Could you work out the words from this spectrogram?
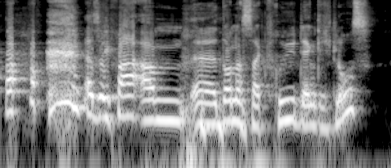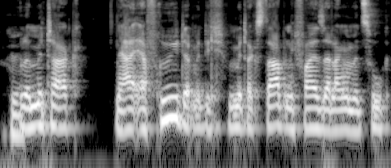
also ich fahre am äh, Donnerstag früh, denke ich, los. Okay. Oder Mittag. Ja, eher früh, damit ich mittags da bin. Ich fahre ja sehr lange mit Zug.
